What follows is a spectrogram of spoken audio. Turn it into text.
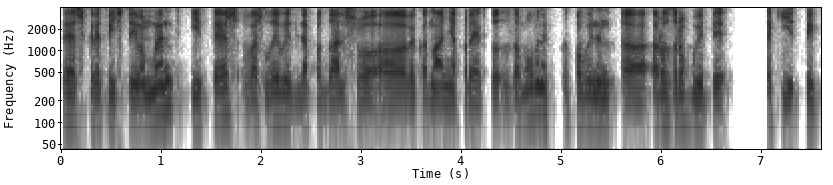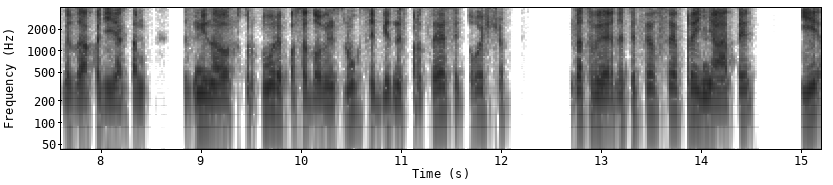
Теж критичний момент і теж важливий для подальшого е, виконання проєкту. Замовник повинен е, розробити такі типи заходів, як там зміна оргструктури, посадові інструкції, бізнес-процеси тощо, затвердити це все, прийняти і,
